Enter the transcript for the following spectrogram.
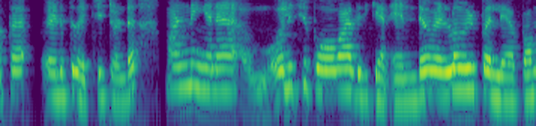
ഒക്കെ എടുത്ത് വെച്ചിട്ടുണ്ട്. മണ്ണിങ്ങനെ ഒലിച്ചു പോവാതിരിക്കാൻ. എന്റെ വെള്ളം ഒഴിപ്പല്ലേ? അപ്പം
